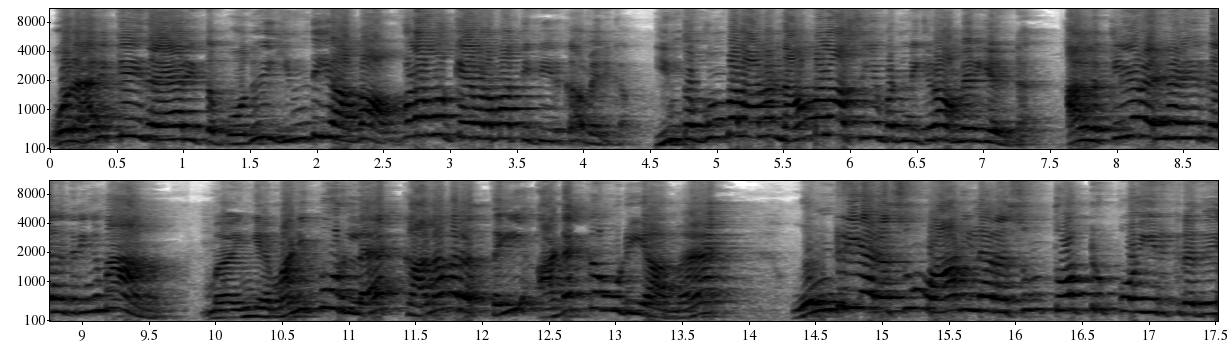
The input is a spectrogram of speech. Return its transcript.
ஒரு அறிக்கை தயாரித்த போது இந்தியாவை அவ்வளவு கேவலமா திட்டியிருக்கு அமெரிக்கா. இந்த கும்பலால நாமளும் அசிங்கப்பட்டு நிக்கிறோம் அமெரிக்கா கிட்ட அதுல கிளியரா என்ன எழுதியிருக்காங்க தெரியுமா? ம- இங்க மணிப்பூர்ல கலவரத்தை அடக்க முடியாம ஒன்றிய அரசும் மாநில அரசும் தோற்று போயிருக்கிறது.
